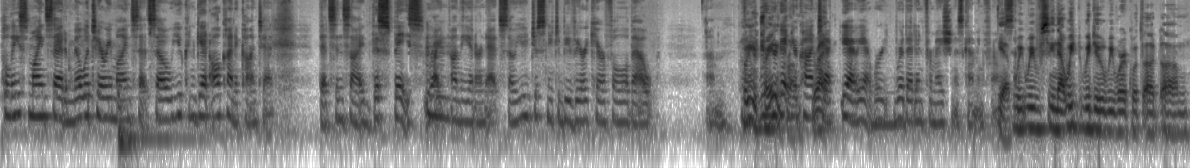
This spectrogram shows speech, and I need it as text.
police mindset, a military mindset. So you can get all kind of content that's inside this space, right, Mm-hmm. on the internet. So you just need to be very careful about um, Who you you're know, training getting your from, right. contact. Yeah, yeah, where where that information is coming from. Yeah, so. we, we've seen that. We, we do. We work with uh, um,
